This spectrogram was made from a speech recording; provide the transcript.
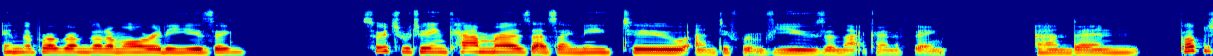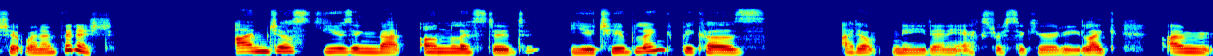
in the program that I'm already using. Switch between cameras as I need to and different views and that kind of thing. And then publish it when I'm finished. I'm just using that unlisted YouTube link because I don't need any extra security. Like, I'm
